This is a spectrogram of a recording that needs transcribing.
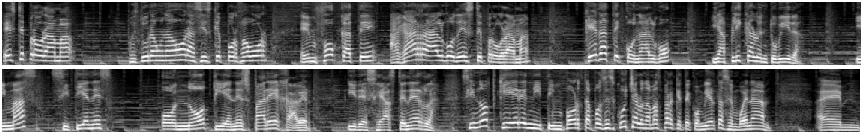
Este programa, pues dura una hora, así es que por favor, enfócate, agarra algo de este programa, quédate con algo y aplícalo en tu vida. Y más si tienes o no tienes pareja. A ver y deseas tenerla. Si no quieres ni te importa, pues escúchalo nada más para que te conviertas en buena Em,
